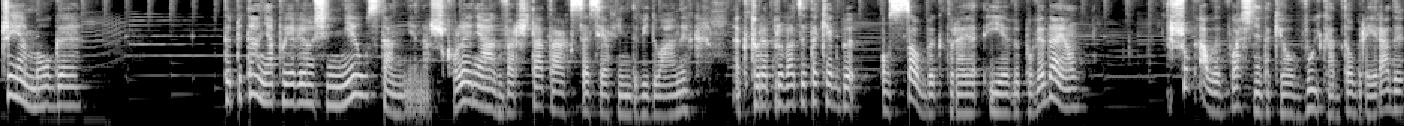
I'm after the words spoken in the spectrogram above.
Czy ja mogę? Te pytania pojawiają się nieustannie na szkoleniach, warsztatach, sesjach indywidualnych, które prowadzę tak, jakby osoby, które je wypowiadają, szukały właśnie takiego wujka dobrej rady,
